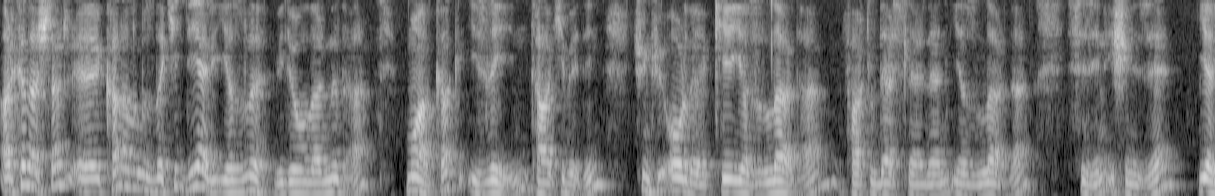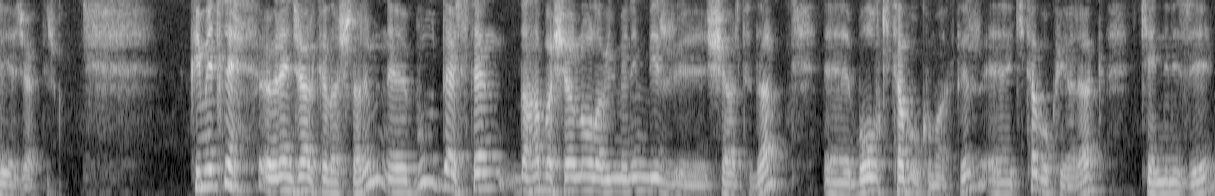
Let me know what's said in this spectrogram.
Arkadaşlar e, kanalımızdaki diğer yazılı videolarını da muhakkak izleyin, takip edin. Çünkü oradaki yazılılar da, farklı derslerden yazılılar da sizin işinize yarayacaktır. Kıymetli öğrenci arkadaşlarım, e, bu dersten daha başarılı olabilmenin bir e, şartı da bol kitap okumaktır. Kitap okuyarak kendinizi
